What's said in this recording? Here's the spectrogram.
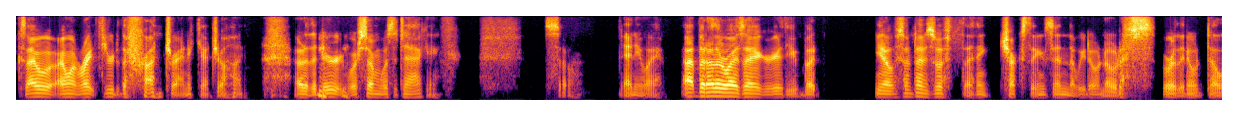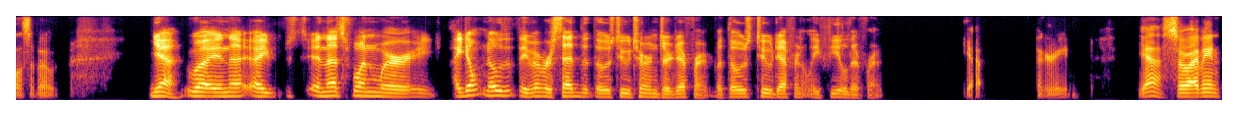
Because I I went right through to the front trying to catch on out of the dirt where someone was attacking. So anyway, uh, but otherwise, I agree with you. But you know, sometimes Zwift I think chucks things in that we don't notice or they don't tell us about. Yeah, well, and that I and that's one where I don't know that they've ever said that those two turns are different, but those two definitely feel different. Yeah, agreed. Yeah, so I mean,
